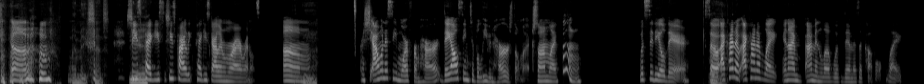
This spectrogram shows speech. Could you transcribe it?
um, that makes sense. she's Yeah. Peggy. She's Peggy, Peggy Schuyler and Maria Reynolds. Um, Yeah. she, I want to see more from her. They all seem to believe in her so much. So I'm like, hmm, what's the deal there? So I kind of, I kind of like, and I'm, I'm in love with them as a couple. Like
